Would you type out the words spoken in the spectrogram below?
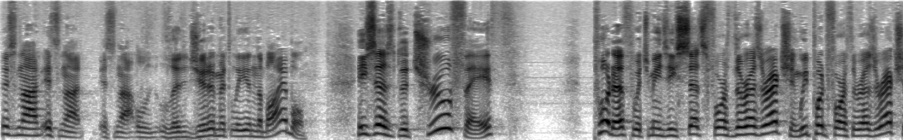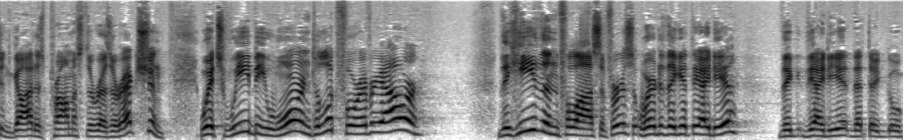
It's not, it's not, it's not legitimately in the Bible. He says the true faith putteth, which means he sets forth the resurrection. We put forth the resurrection. God has promised the resurrection, which we be warned to look for every hour. The heathen philosophers, where did they get the idea? The, the idea that they go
